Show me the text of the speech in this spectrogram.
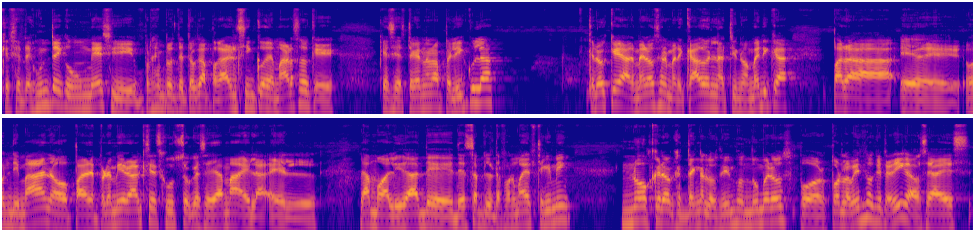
que se te junte con un mes y, por ejemplo, te toca pagar el 5 de marzo que, que se estrena la película creo que al menos el mercado en Latinoamérica para eh, On Demand o para el Premier Access, justo que se llama el, la modalidad de, de, esta plataforma de streaming, no creo que tenga los mismos números por, por lo mismo que te diga. O sea, es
